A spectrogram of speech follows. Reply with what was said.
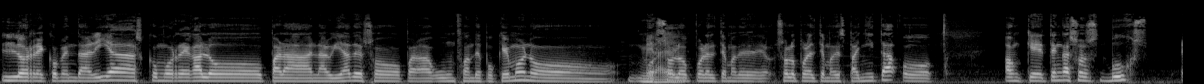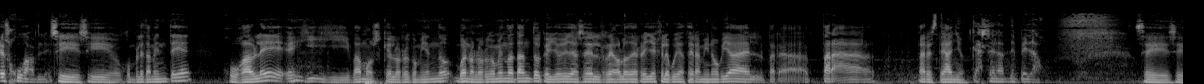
¿Lo recomendarías como regalo para Navidades o para algún fan de Pokémon o, Mira, o solo el- por el tema de solo por el tema de Españita o aunque tenga esos bugs es jugable? Sí, sí, completamente jugable eh, y, y vamos, que lo recomiendo. Bueno, lo recomiendo tanto que yo ya sé el regalo de Reyes que le voy a hacer a mi novia el- para, para, para este año. Ya se las de pelado. Sí, sí.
